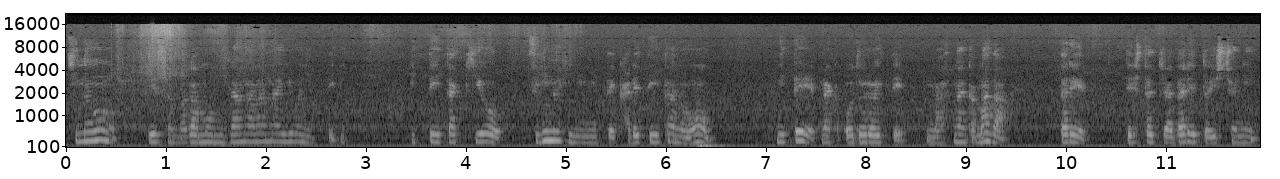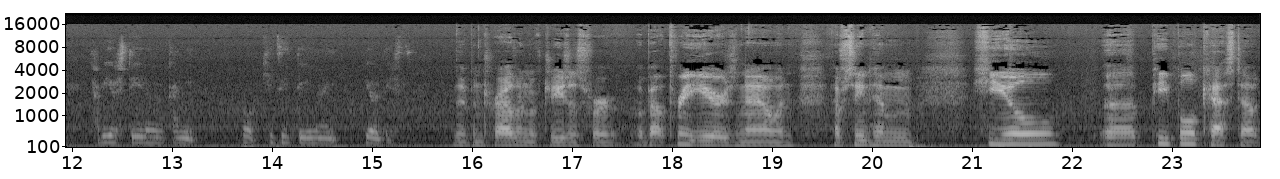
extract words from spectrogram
昨日イエス様がもう実がならないようにって言言っていた木を次の日に見て枯れていたのを見てなんか驚いていますなんかまだ誰弟子たちは誰と一緒に旅をしているのかにこう気づいていないようです They've been traveling with Jesus for about three years now and have seen him heal uh, people, cast out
